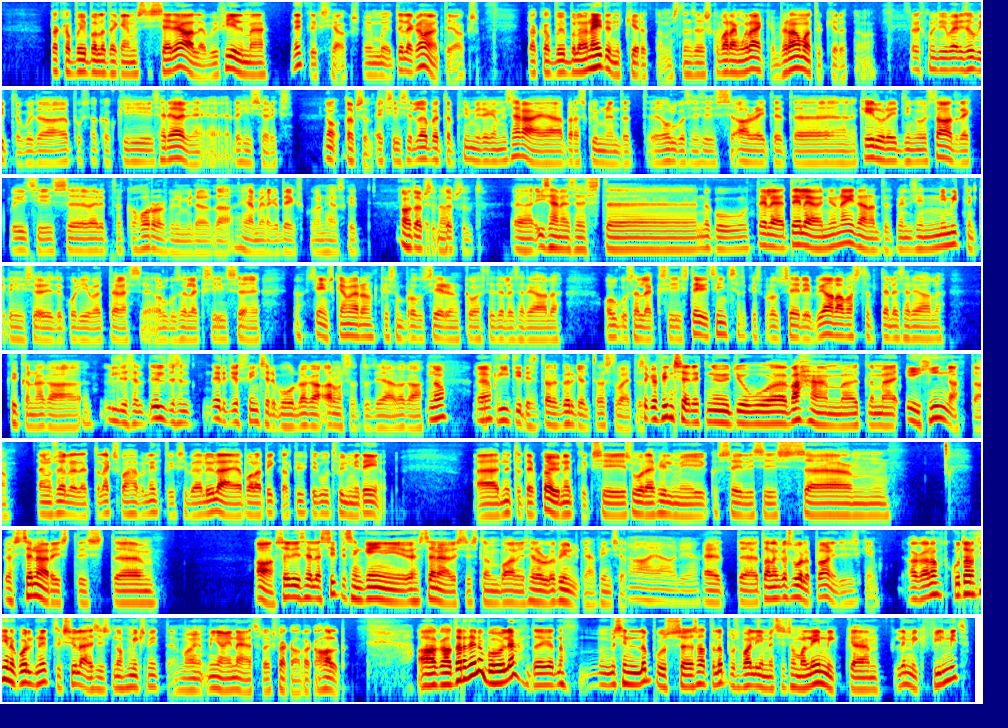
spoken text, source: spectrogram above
ta hakkab võib-olla tegema siis seriaale või filme Netflixi jaoks või telekanalite jaoks. ta hakkab võib-olla näidendit kirjutama, sest ta on sellest ka varem ka rääkinud, või raamatut kirjutama. see oleks muidugi päris huvitav, kui ta lõpuks hakkabki seriaali režissööriks. no täpselt. ehk siis lõpetab filmi tegemise ära ja pärast kümnendat, olgu see siis R-rated äh, keelureitinguga Star track või siis äh, väidetavalt ka horror-film, mida ta hea meelega teeks, kui on hea skript no täpselt noh, täpselt. äh,. iseenesest äh, nagu tele, tele on ju näidanud, et meil siin nii mitmedki režissöörid kolivad telesse, olgu selleks siis äh, noh, James Cameron, kes on produtseerinud kõvasti teleseriaale, olgu selleks siis David Fincher, kes produtseerib ja lavastab teleseriaale, kõik on väga üldiselt, üldiselt, eriti just Fincheri puhul väga armastatud ja väga noh, jah. kriitiliselt väga kõrgelt vastu võetud. seega Fincherit nüüd ju äh, vähem, ütleme, ei hinnata tänu sellele, et ta läks vahepeal Netflixi peale üle ja pole pikalt ühtegi uut filmi teinud. nüüd ta teeb ka ju Netflixi suure filmi, kas see oli siis ähm, ühest stsenaristist ähm,, aa, see oli sellest Citizen Kane'i ühest stsenaristist on plaanis eluloofilmi teha, Fincher. aa jaa, oli jah. et äh, tal on ka suured plaanid siiski. aga noh, kui Tarantino kolib Netflixi üle, siis noh, miks mitte, ma, mina ei näe, et see oleks väga-väga halb. aga Tarantino puhul jah, tegelikult noh, me siin lõpus, saate lõpus valime siis oma lemmik äh,, lemmikfilmid,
